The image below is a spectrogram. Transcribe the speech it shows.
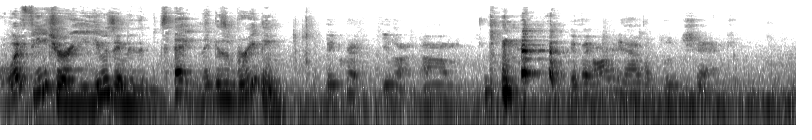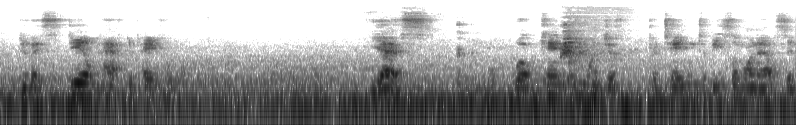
what feature are you using to detect niggas breathing? Big Crip, Elon. Um, if they already have a blue check, do they still have to pay for one? Yes. Well, can't anyone just pretend to be someone else and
